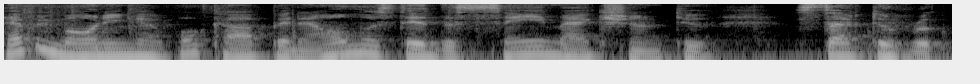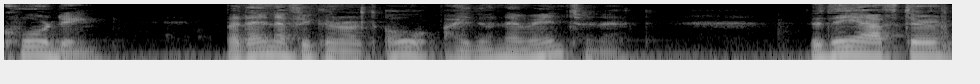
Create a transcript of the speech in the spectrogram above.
Every morning i woke up and i almost did the same action to start to recording but then i figured out oh i don't have internet. The day after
